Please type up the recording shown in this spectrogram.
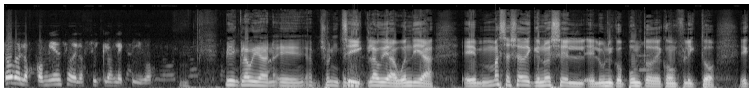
todos los comienzos de los ciclos lectivos. Bien, Claudia, eh, Johnny. Sí, Claudia, buen día. Eh, más allá de que no es el, el único punto de conflicto, eh,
